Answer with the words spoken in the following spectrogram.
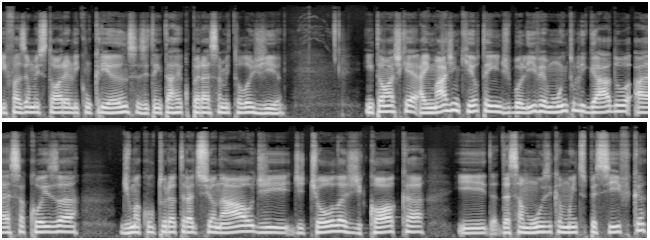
e fazer uma história ali com crianças e tentar recuperar essa mitologia. Então acho que a imagem que eu tenho de Bolívia é muito ligado a essa coisa de uma cultura tradicional de, de cholas, de coca e dessa música muito específica.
